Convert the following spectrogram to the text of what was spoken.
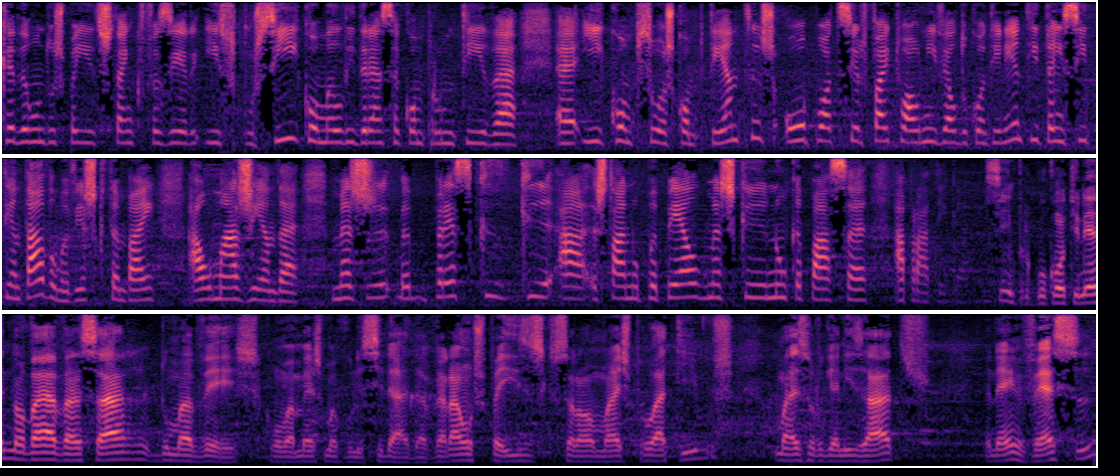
cada um dos países tem que fazer isso por si, com uma liderança comprometida uh, e com pessoas competentes, ou pode ser feito ao nível do continente e tem sido tentado, uma vez que também há uma agenda, mas uh, parece que, que há, está no papel, mas que nunca passa à prática. Sim, porque o continente não vai avançar de uma vez com a mesma velocidade. Haverá uns países que serão mais proativos, mais organizados, né? uh,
